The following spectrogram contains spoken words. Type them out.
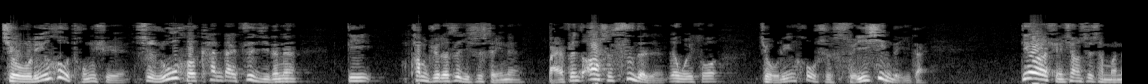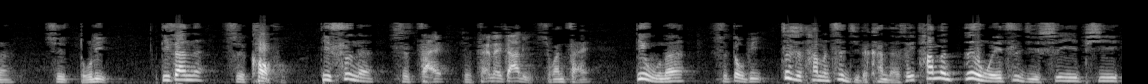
九零后同学是如何看待自己的呢？第一，他们觉得自己是谁呢？百分之二十四的人认为说九零后是随性的一代。第二选项是什么呢？是独立，第三呢是靠谱，第四呢是宅，就宅在家里喜欢宅，第五呢是逗逼，这是他们自己的看待，所以他们认为自己是一批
